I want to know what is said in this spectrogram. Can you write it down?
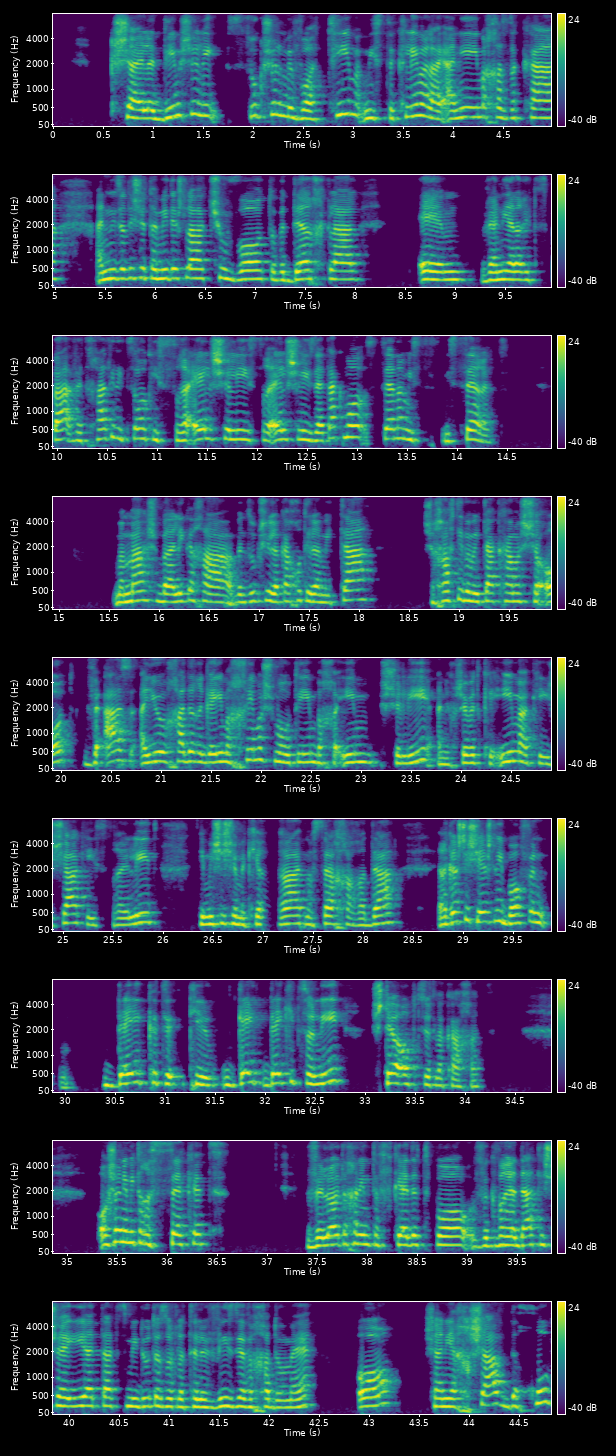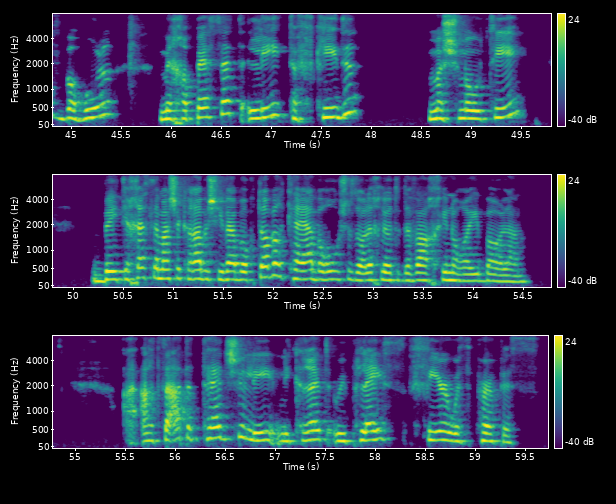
כשהילדים שלי סוג של מבועתים מסתכלים עליי, אני אימא חזקה, אני זאתי שתמיד יש לה תשובות, או בדרך כלל, אמ, ואני על הרצפה, והתחלתי לצעוק ישראל שלי, ישראל שלי, זה הייתה כמו סצנה מסרט. ממש בעלי ככה, בן זוג שלי לקח אותי למיטה, שכבתי במיטה כמה שעות, ואז היו אחד הרגעים הכי משמעותיים בחיים שלי, אני חושבת כאימא, כאישה, כישראלית, כמישהי שמכירה את נושא החרדה, הרגשתי שיש לי באופן די, כאילו, די, די קיצוני שתי אופציות לקחת. או שאני מתרסקת ולא יודעת איך אני מתפקדת פה, וכבר ידעתי שיהיה את הצמידות הזאת לטלוויזיה וכדומה, או שאני עכשיו דחוף בהול מחפשת לי תפקיד משמעותי בהתייחס למה שקרה בשבעה באוקטובר, כי היה ברור שזה הולך להיות הדבר הכי נוראי בעולם. הרצאת הטד שלי נקראת Replace Fear with Purpose.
